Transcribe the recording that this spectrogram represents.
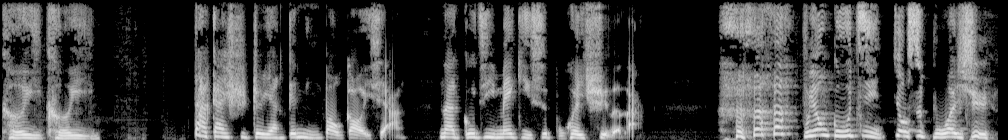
可以可以，大概是这样，跟您报告一下。那估计 Maggie 是不会去了啦。不用估计，就是不会去。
